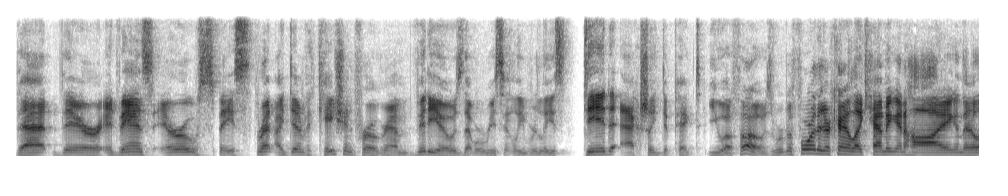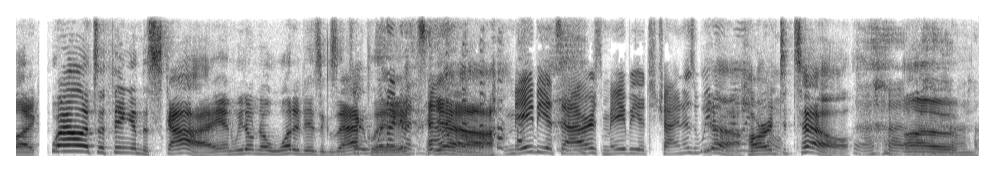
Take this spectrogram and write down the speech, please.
that their advanced aerospace threat identification program videos that were recently released did actually depict UFOs. Where before they're kind of like hemming and hawing and they're like, well, it's a thing in the sky and we don't know what it is exactly. We're not tell yeah. maybe it's ours, maybe it's China's. We yeah, really hard know. to tell. um,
